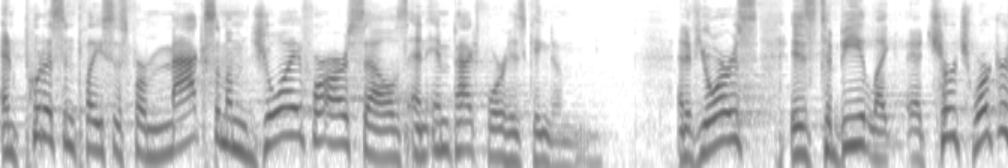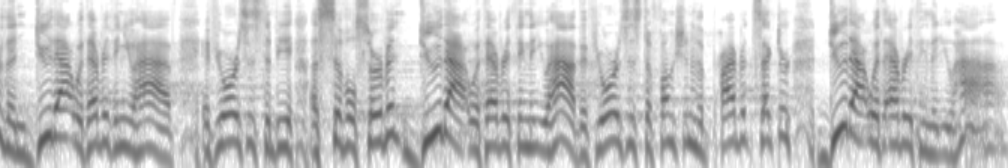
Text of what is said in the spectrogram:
and put us in places for maximum joy for ourselves and impact for his kingdom. And if yours is to be like a church worker, then do that with everything you have. If yours is to be a civil servant, do that with everything that you have. If yours is to function in the private sector, do that with everything that you have.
